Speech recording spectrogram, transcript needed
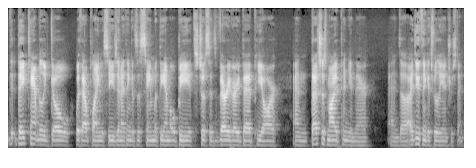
they can't really go without playing a season. I think it's the same with the MLB. It's just, it's very, very bad PR. And that's just my opinion there. And uh, I do think it's really interesting.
